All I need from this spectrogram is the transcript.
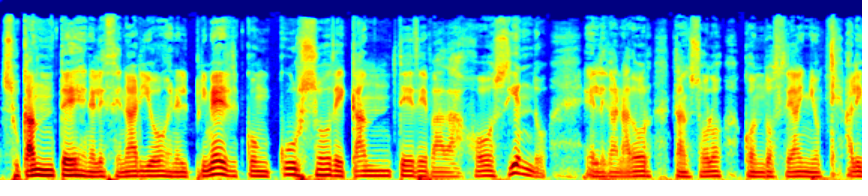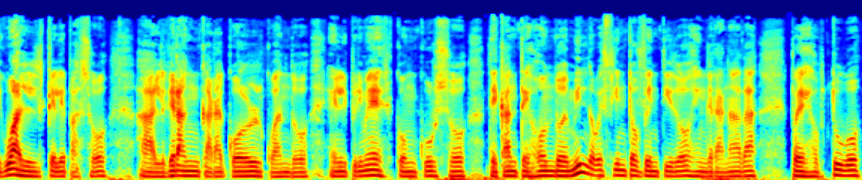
su cante en el escenario en el primer concurso de cante de Badajoz, siendo el ganador tan solo con 12 años, al igual que le pasó al Gran Caracol cuando en el primer concurso de cante hondo en 1922 en Granada, pues obtuvo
